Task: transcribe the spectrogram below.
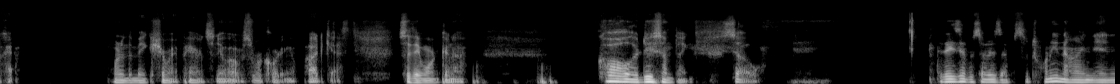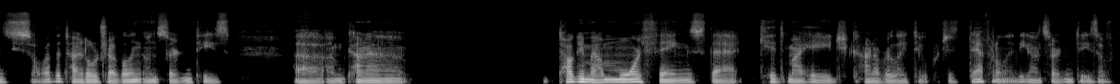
Okay. Wanted to make sure my parents knew I was recording a podcast so they weren't going to call or do something. So today's episode is episode 29, and as you saw by the title, Juggling Uncertainties, uh, I'm kind of talking about more things that kids my age kind of relate to, which is definitely the uncertainties of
